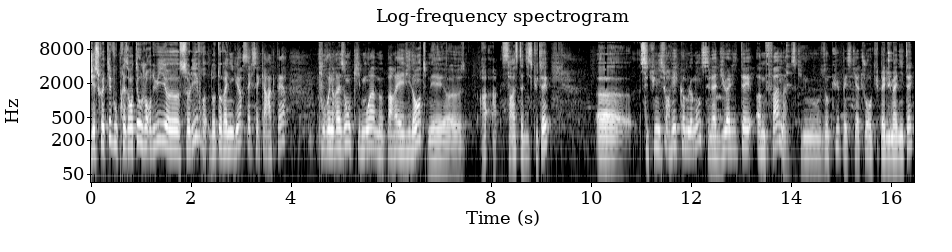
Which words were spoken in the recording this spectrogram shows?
j'ai souhaité vous présenter aujourd'hui euh, ce livre d'Otto Weininger, Sexe et caractère, pour une raison qui, moi, me paraît évidente, mais euh, ça reste à discuter. Euh, c'est une histoire vieille comme le monde, c'est la dualité homme-femme, ce qui nous occupe et ce qui a toujours occupé l'humanité.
